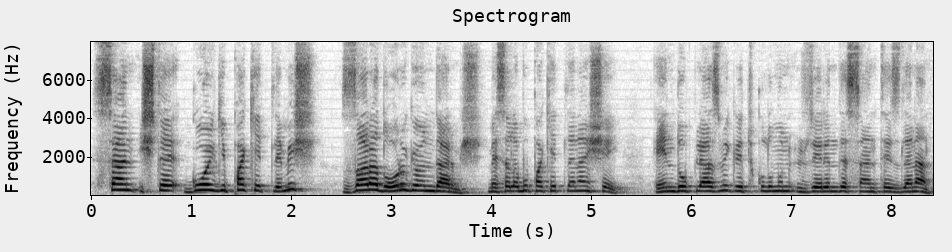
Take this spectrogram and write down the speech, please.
sen işte Golgi paketlemiş zara doğru göndermiş. Mesela bu paketlenen şey endoplazmik retikulumun üzerinde sentezlenen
